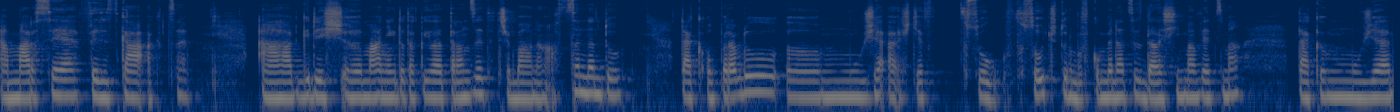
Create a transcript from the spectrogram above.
a Mars je fyzická akce. A když eh, má někdo takovýhle tranzit třeba na ascendentu, tak opravdu uh, může a ještě v, sou, v součtu nebo v kombinaci s dalšíma věcma, tak může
